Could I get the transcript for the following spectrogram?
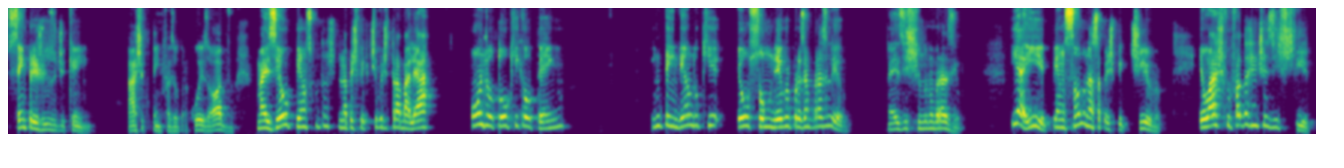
sem prejuízo de quem acha que tem que fazer outra coisa, óbvio, mas eu penso na perspectiva de trabalhar onde eu estou, o que, que eu tenho, entendendo que eu sou um negro, por exemplo, brasileiro, né, existindo no Brasil. E aí, pensando nessa perspectiva, eu acho que o fato da gente existir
